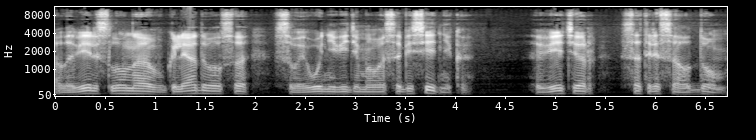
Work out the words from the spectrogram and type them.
Лавель словно вглядывался в своего невидимого собеседника. Ветер сотрясал дом.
